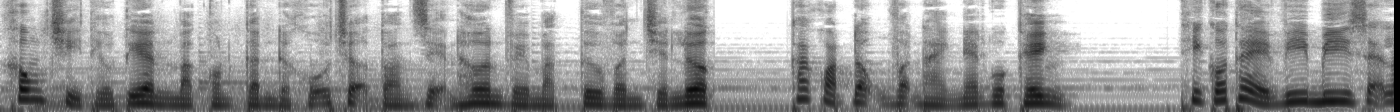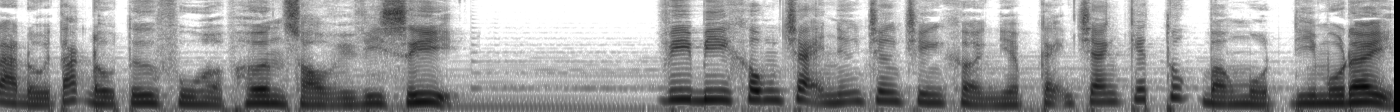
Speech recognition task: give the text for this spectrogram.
không chỉ thiếu tiền mà còn cần được hỗ trợ toàn diện hơn về mặt tư vấn chiến lược, các hoạt động vận hành networking, thì có thể VB sẽ là đối tác đầu tư phù hợp hơn so với VC. VB không chạy những chương trình khởi nghiệp cạnh tranh kết thúc bằng một demo day.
